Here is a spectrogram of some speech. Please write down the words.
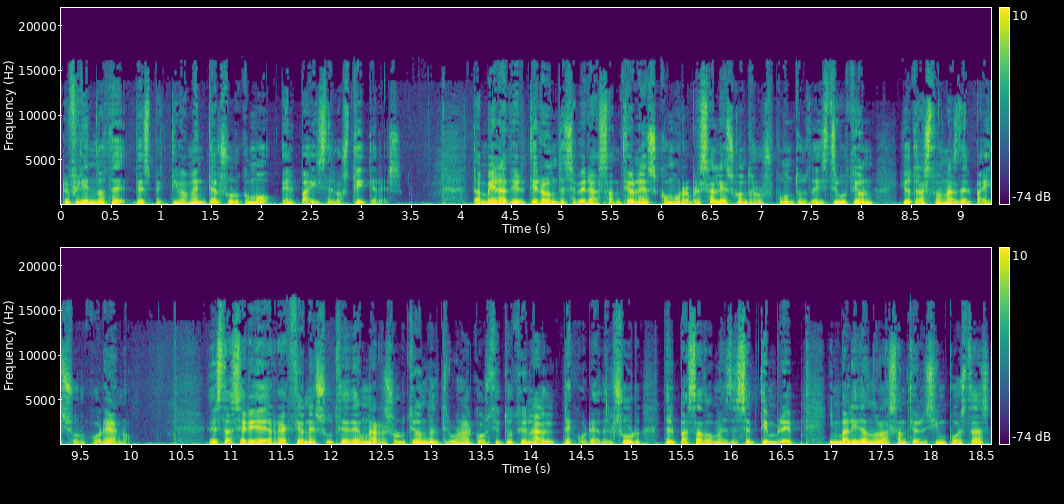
refiriéndose despectivamente al sur como el país de los títeres. También advirtieron de severas sanciones como represalias contra los puntos de distribución y otras zonas del país surcoreano. Esta serie de reacciones sucede a una resolución del Tribunal Constitucional de Corea del Sur del pasado mes de septiembre, invalidando las sanciones impuestas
